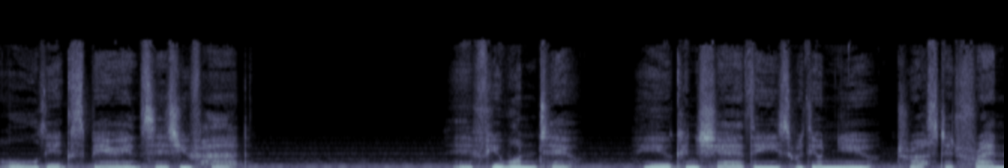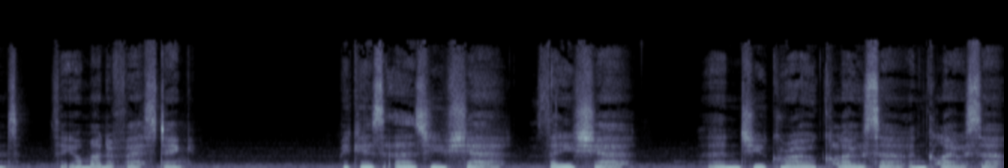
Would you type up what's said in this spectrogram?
all the experiences you've had. If you want to, you can share these with your new trusted friends that you're manifesting. Because as you share, they share, and you grow closer and closer.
